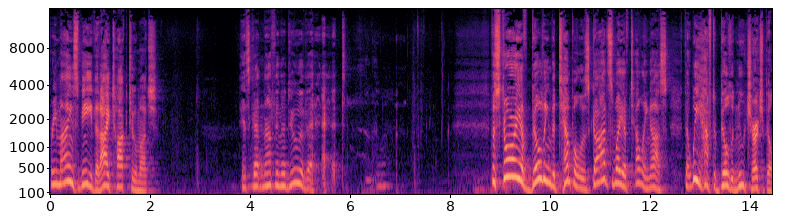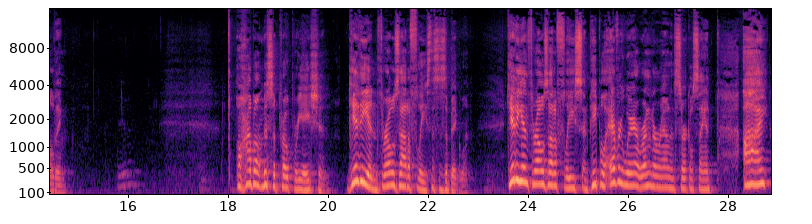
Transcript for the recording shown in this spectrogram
reminds me that I talk too much. It's got nothing to do with that. The story of building the temple is God's way of telling us that we have to build a new church building. Oh, how about misappropriation? Gideon throws out a fleece. This is a big one. Gideon throws out a fleece, and people everywhere are running around in circles saying, I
